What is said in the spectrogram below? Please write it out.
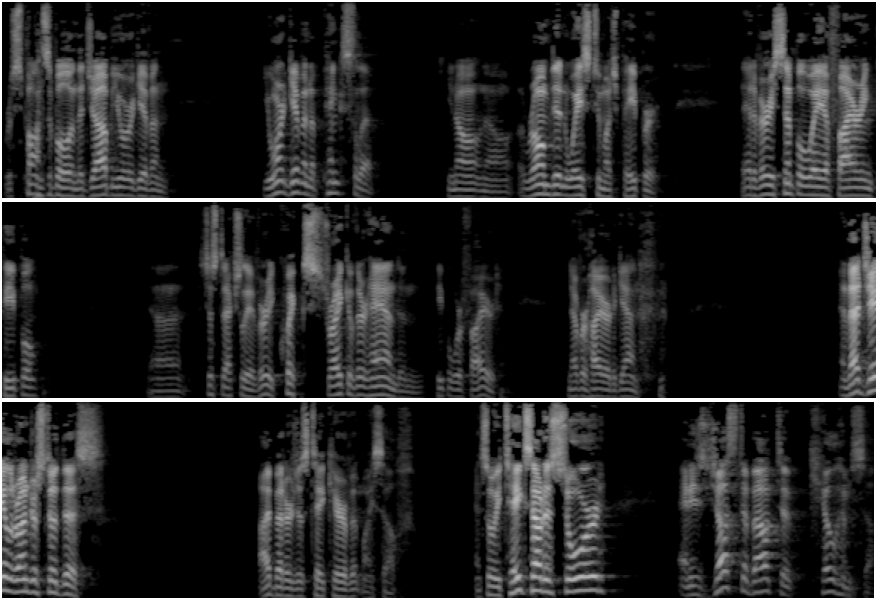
responsible in the job you were given, you weren't given a pink slip. You know, no, Rome didn't waste too much paper. They had a very simple way of firing people. Uh, it's just actually a very quick strike of their hand, and people were fired never hired again. and that jailer understood this. I better just take care of it myself. And so he takes out his sword and he's just about to kill himself.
